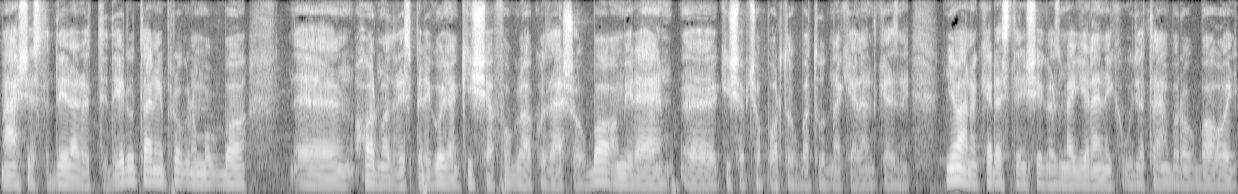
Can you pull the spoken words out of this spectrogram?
másrészt a délelőtti délutáni programokba, harmadrészt pedig olyan kisebb foglalkozásokba, amire kisebb csoportokba tudnak jelentkezni. Nyilván a kereszténység az megjelenik úgy a táborokban, hogy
